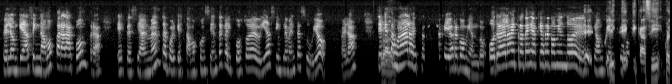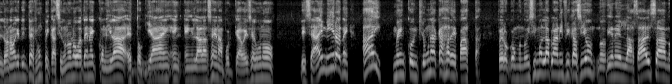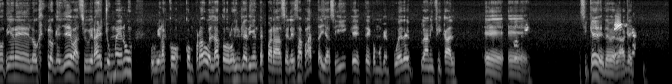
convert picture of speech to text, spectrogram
perdón, que asignamos para la compra, especialmente porque estamos conscientes que el costo de vida simplemente subió, ¿verdad? Así que esa es una de las estrategias que yo recomiendo. Otra de las estrategias que recomiendo es que aunque... Y, casi, perdóname que te interrumpa, casi uno no va a tener comida estoqueada en, en, la alacena porque a veces uno dice, ay, mírate, ay, me encontré una caja de pasta. Pero como no hicimos la planificación, no tiene la salsa, no tiene lo, lo que lleva. Si hubieras hecho un menú, hubieras comprado, ¿verdad? Todos los ingredientes para hacer esa pasta y así este, como que puede planificar. Eh, eh, Así que de verdad que...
